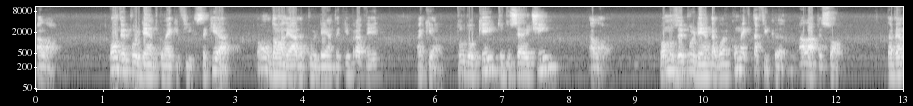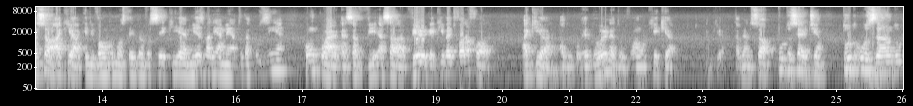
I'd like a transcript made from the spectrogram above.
olha lá. Ó. Vamos ver por dentro como é que fica isso aqui, ó. Vamos dar uma olhada por dentro aqui para ver. Aqui, ó, tudo ok, tudo certinho. Olha lá, ó. Vamos ver por dentro agora como é que tá ficando. Olha lá, pessoal. Tá vendo só? Aqui, ó, aquele vão que eu mostrei para você, que é o mesmo alinhamento da cozinha com o quarto. Essa, essa verga aqui vai de fora a fora. Aqui, ó, a do corredor, né, do vão aqui, aqui, ó. Aqui, ó. Tá vendo só? Tudo certinho. Tudo usando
